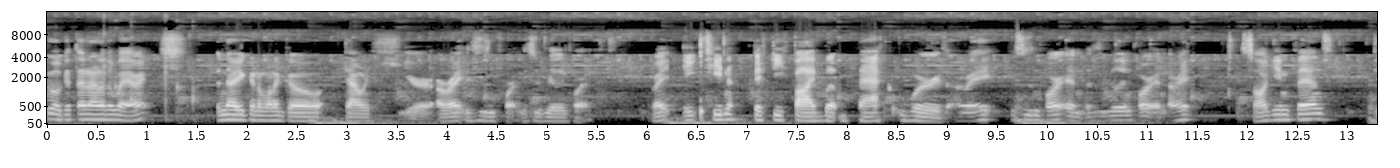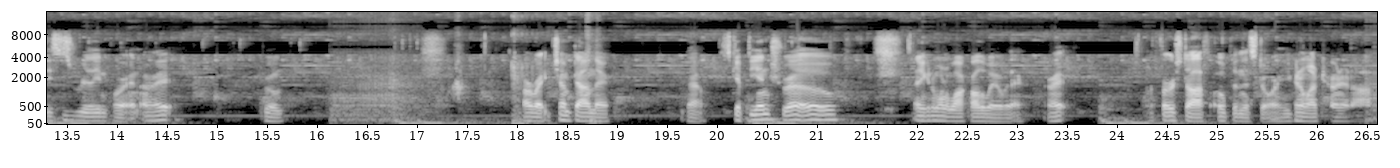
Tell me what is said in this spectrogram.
Cool. Get that out of the way. Alright. And now you're going to want to go down here. Alright. This is important. This is really important. Right? 1855, but backwards. Alright. This is important. This is really important. Alright. Saw game fans, this is really important. Alright. Boom. Alright, jump down there. Now, skip the intro. Now you're want to walk all the way over there. Alright? First off, open this door. You're want to turn it off.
